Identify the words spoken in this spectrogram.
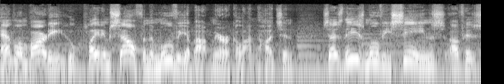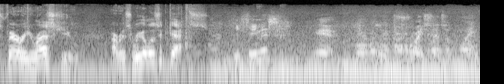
And Lombardi, who played himself in the movie about Miracle on the Hudson, says these movie scenes of his ferry rescue are as real as it gets. You seen this? Yeah. Holy Christ, that's a plane.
